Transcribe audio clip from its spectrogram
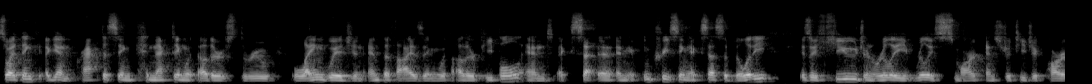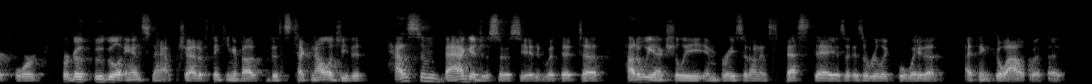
So I think again, practicing connecting with others through language and empathizing with other people and, accept, and increasing accessibility is a huge and really, really smart and strategic part for, for both Google and Snapchat of thinking about this technology that has some baggage associated with it. Uh, how do we actually embrace it on its best day is, is a really cool way to, I think, go out with it.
